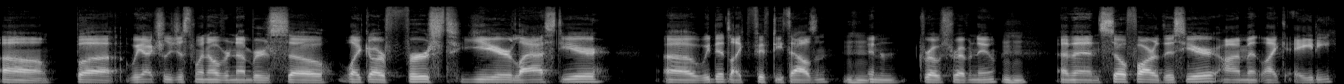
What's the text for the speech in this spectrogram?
Um, but we actually just went over numbers. So, like our first year last year, uh, we did like fifty in gross revenue, and then so far this year, I'm at like eighty.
